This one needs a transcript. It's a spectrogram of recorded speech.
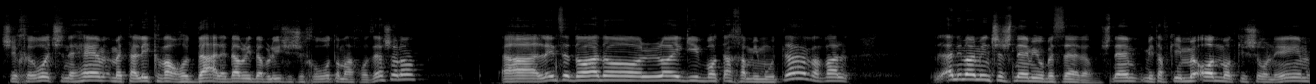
שחררו את שניהם, מטאליק כבר הודה ל-WWE ששחררו אותו מהחוזה שלו לינסה דורדו לא הגיב באותה חמימות לב, אבל אני מאמין ששניהם יהיו בסדר. שניהם מתאפקים מאוד מאוד כישרוניים.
